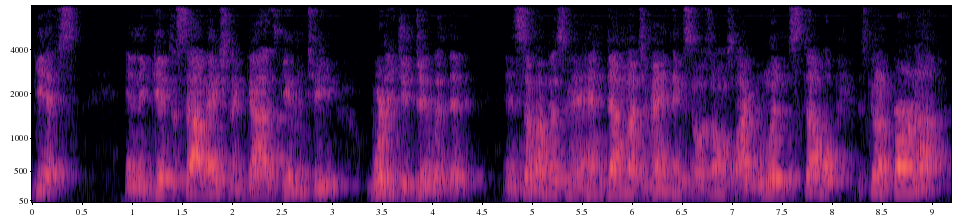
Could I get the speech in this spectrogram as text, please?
gifts and the gift of salvation that God's given to you, what did you do with it? And some of us hadn't done much of anything, so it's almost like wood and stubble. It's going to burn up.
